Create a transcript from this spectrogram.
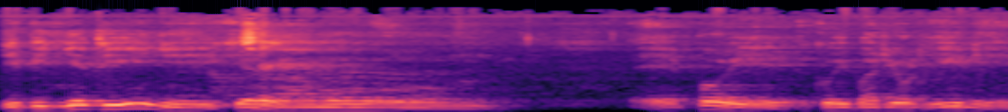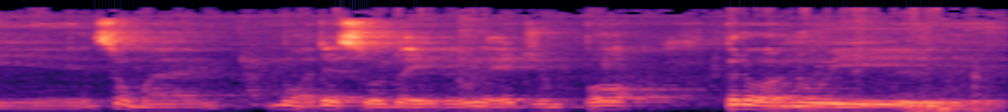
i vignettini che Sì. eravamo e poi con i pariolini, insomma, adesso lei lo legge un po', però noi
